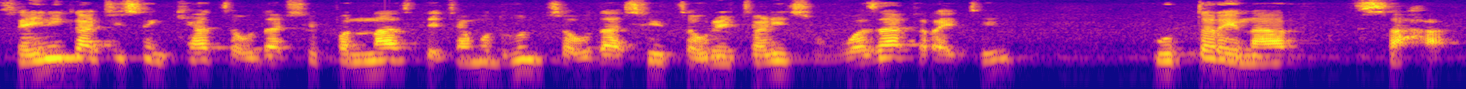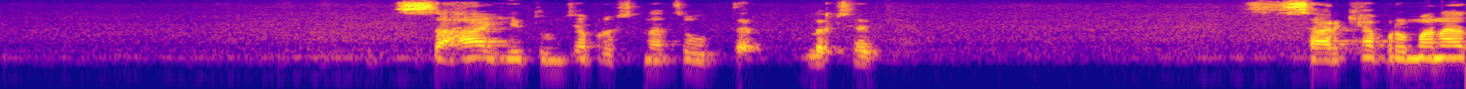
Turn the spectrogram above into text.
सैनिकाची संख्या चौदाशे पन्नास त्याच्यामधून चौदाशे चौवेचाळीस वजा करायची उत्तर येणार सहा. सहा हे तुमच्या प्रश्नाचं उत्तर लक्षात घ्या. सारख्या प्रमाणात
